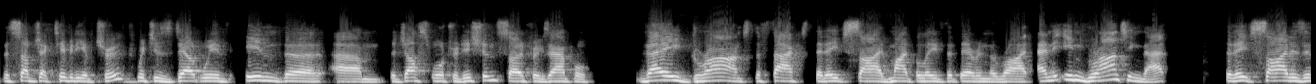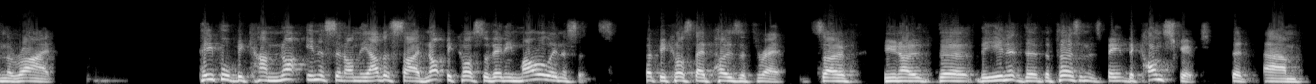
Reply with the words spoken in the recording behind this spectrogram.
the subjectivity of truth, which is dealt with in the um, the just war tradition. So, for example, they grant the fact that each side might believe that they're in the right, and in granting that that each side is in the right, people become not innocent on the other side, not because of any moral innocence, but because they pose a threat. So you know, the the the, the person that's been the conscript that um,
